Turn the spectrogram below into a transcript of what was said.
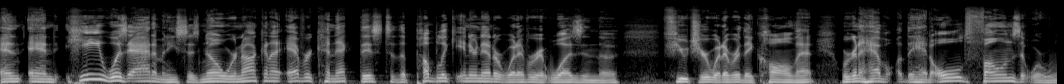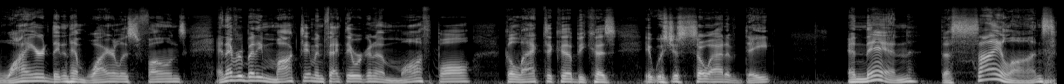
and, and he was adamant. He says, no, we're not going to ever connect this to the public internet or whatever it was in the future, whatever they call that. We're going to have, they had old phones that were wired. They didn't have wireless phones. And everybody mocked him. In fact, they were going to mothball Galactica because it was just so out of date. And then the Cylons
